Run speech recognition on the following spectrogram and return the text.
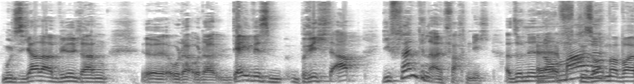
Musiala will dann äh, oder, oder Davis bricht ab. Die flanken einfach nicht. Also eine normale. die, sollten mal bei,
